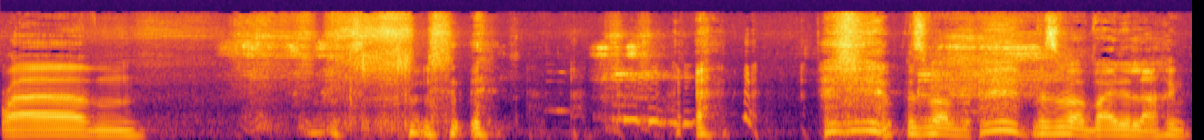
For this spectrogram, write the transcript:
Ähm. müssen, wir, müssen wir beide lachen.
